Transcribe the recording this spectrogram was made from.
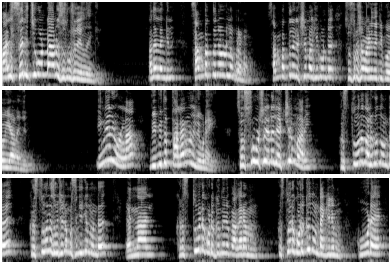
മത്സരിച്ചുകൊണ്ടാണ് ശുശ്രൂഷ ചെയ്യുന്നതെങ്കിൽ. അതല്ലെങ്കിൽ സമ്പത്തിനോടുള്ള ഭ്രമം സമ്പത്തിനെ ലക്ഷ്യമാക്കിക്കൊണ്ട് ശുശ്രൂഷ വഴിതെറ്റി പോവുകയാണെങ്കിൽ. ഇങ്ങനെയുള്ള വിവിധ തലങ്ങളിലൂടെ ശുശ്രൂഷയുടെ ലക്ഷ്യം മാറി ക്രിസ്തുവിന് നൽകുന്നുണ്ട് ക്രിസ്തുവിനെ സുചിഷം പ്രസംഗിക്കുന്നുണ്ട്. എന്നാൽ ക്രിസ്തുവിന് കൊടുക്കുന്നതിന് പകരം ക്രിസ്തുവിന് കൊടുക്കുന്നുണ്ടെങ്കിലും കൂടെ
